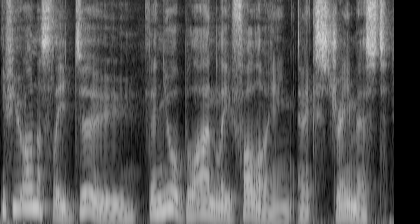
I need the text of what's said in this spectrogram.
If you honestly do, then you're blindly following an extremist.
